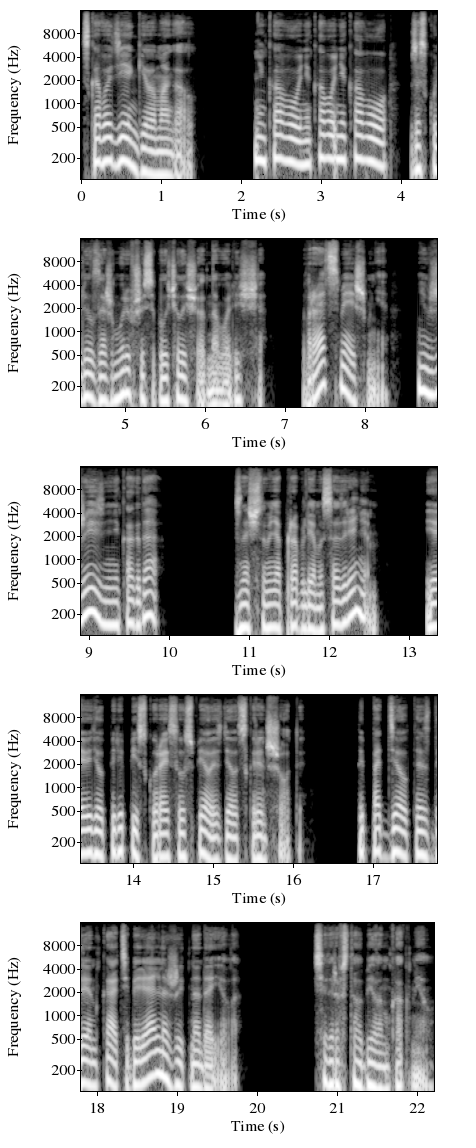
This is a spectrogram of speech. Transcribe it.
С кого деньги вымогал?» «Никого, никого, никого!» — заскулил, зажмурившись, и получил еще одного леща. «Врать смеешь мне? Ни в жизни, никогда!» «Значит, у меня проблемы со зрением?» Я видел переписку, Райса успела сделать скриншоты. «Ты подделал тест ДНК, тебе реально жить надоело?» Сидоров стал белым, как мел.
